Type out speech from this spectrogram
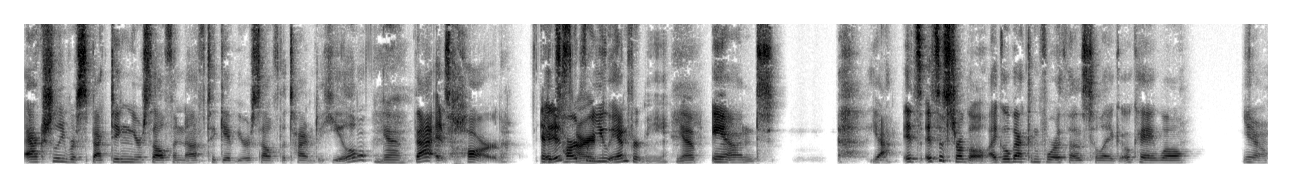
actually respecting yourself enough to give yourself the time to heal, Yeah. that is hard. It it's is hard, for you and for me. Yep. and yeah it's it's a struggle. I go back and forth as to like okay well you know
